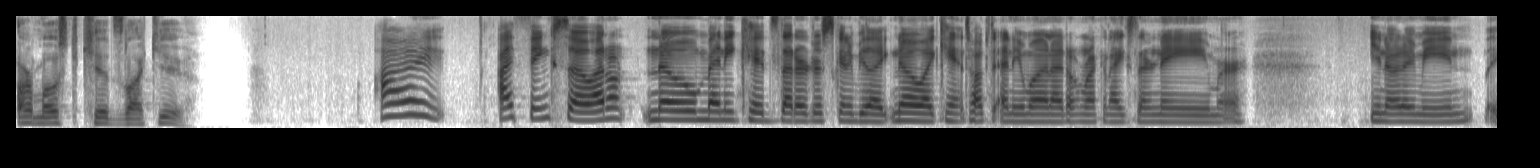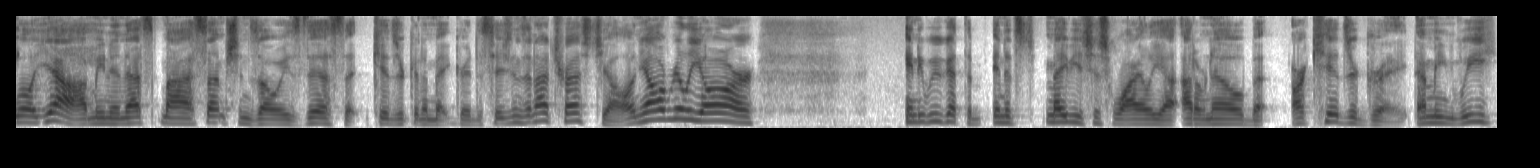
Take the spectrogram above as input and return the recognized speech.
are most kids like you? I I think so. I don't know many kids that are just going to be like, "No, I can't talk to anyone. I don't recognize their name," or you know what I mean? Like, well, yeah. I mean, and that's my assumption is always this: that kids are going to make good decisions, and I trust y'all, and y'all really are. Andy, we've got the, and it's maybe it's just Wylie. I, I don't know, but our kids are great. I mean, we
